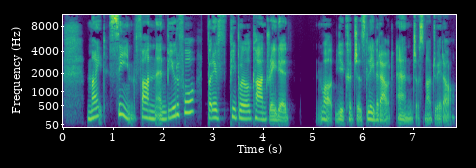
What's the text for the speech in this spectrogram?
might seem fun and beautiful. But if people can't read it, well, you could just leave it out and just not do it at all.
